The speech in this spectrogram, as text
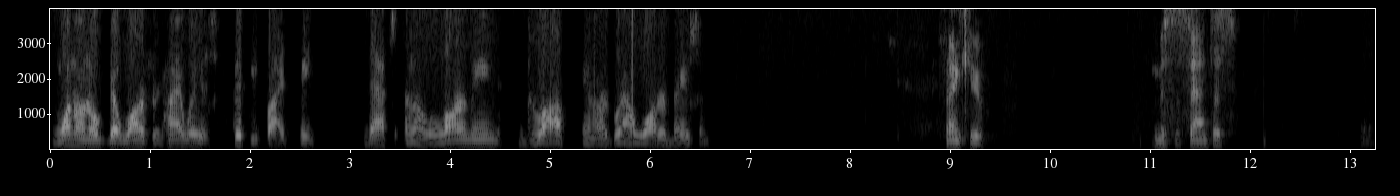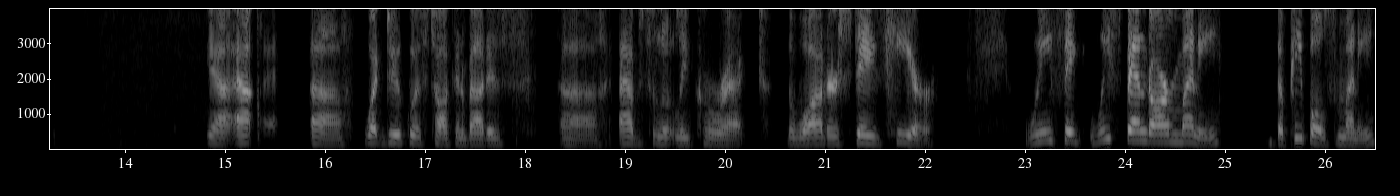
One on Oakdale Waterford Highway is 55 feet. That's an alarming drop in our groundwater basin. Thank you. Mrs. Santos? Yeah, uh, uh, what Duke was talking about is uh, absolutely correct. The water stays here we fig- we spend our money the people's money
